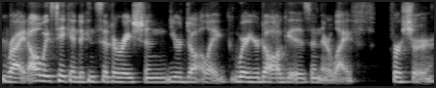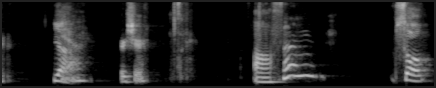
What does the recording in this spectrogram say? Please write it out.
Right. Always take into consideration your dog, like where your dog is in their life, for sure. yeah, yeah for sure. Awesome. So,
